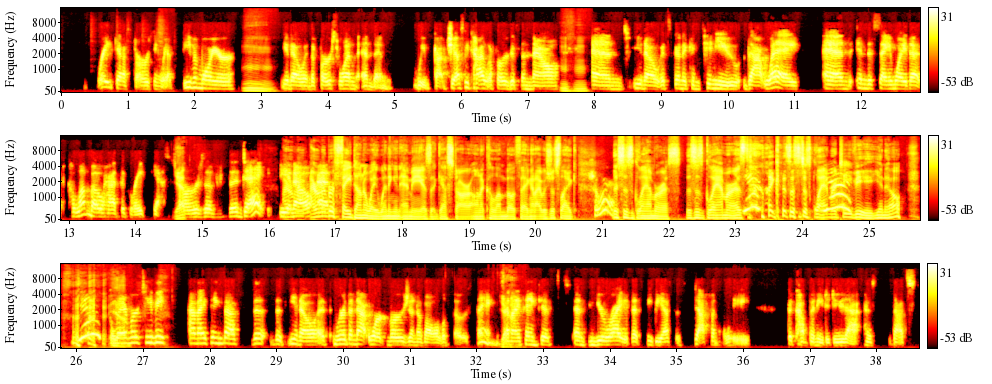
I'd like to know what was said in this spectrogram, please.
great guest stars. You know, we have Stephen Moyer, Mm, you know, in the first one, and then we've got Jesse Tyler Ferguson now, hmm and you know, it's going to continue that way. And in the same way that Columbo had the great guest Yep. stars of the day, you I remember, know, I remember and- Faye Dunaway winning an Emmy as a guest star on a Columbo thing, and I was just like, sure, "This is glamorous. This is glamorous. like this is just glamour Yes. TV." You know? yes, glamour TV. And I think that's the, the you know, we're the network version of all of those things. Yeah. And I think it's, and you're right that CBS is definitely the company to do that because that's,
